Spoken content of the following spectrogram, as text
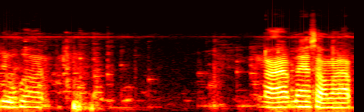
อยู่เพื่อนมาครับแม่สองมาครับ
